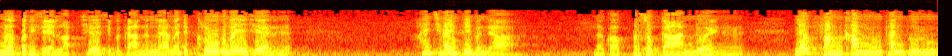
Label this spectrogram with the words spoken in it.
เมื่อปฏิเสธหลักเชื่อสิบประการนั้นแล้วแม้แต่ครูก็ไม่เชื่อนะฮะให้ใช้สติปัญญา แล้วก็ประสบการณ์ด้วยนะฮะแล้วฟังคำของท่านผู้รู้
